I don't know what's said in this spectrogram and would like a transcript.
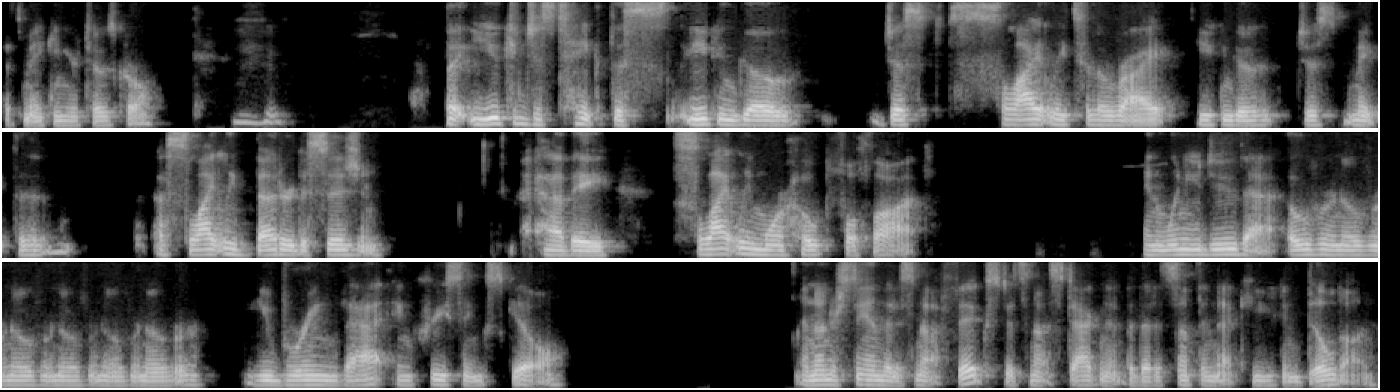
that's making your toes curl. Mm-hmm. But you can just take this, you can go just slightly to the right. You can go just make the a slightly better decision, have a slightly more hopeful thought and when you do that over and over and over and over and over and over, you bring that increasing skill and understand that it's not fixed, it's not stagnant, but that it's something that you can build on.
